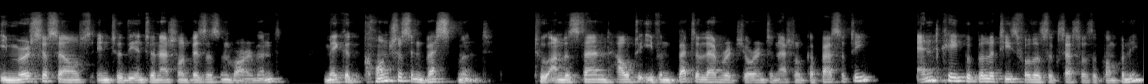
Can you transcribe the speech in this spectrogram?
Immerse yourselves into the international business environment, make a conscious investment to understand how to even better leverage your international capacity and capabilities for the success of the company.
